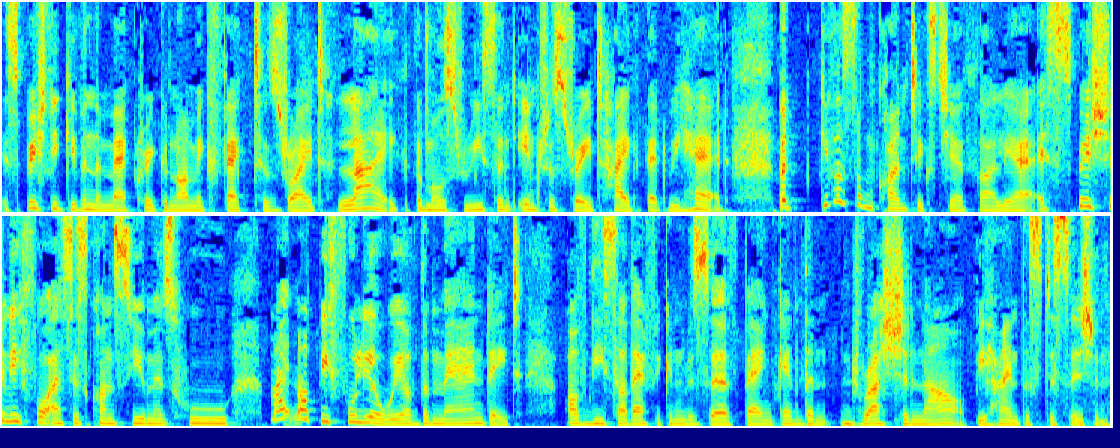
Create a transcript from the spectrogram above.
especially given the macroeconomic factors, right? Like the most recent interest rate hike that we had. But give us some context here, Thalia, especially for us as consumers who might not be fully aware of the mandate of the South African Reserve Bank and the rationale behind this decision.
